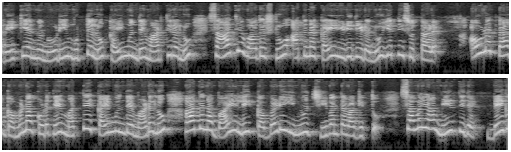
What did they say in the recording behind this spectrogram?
ರೇಖೆಯನ್ನು ನೋಡಿ ಮುಟ್ಟಲು ಕೈ ಮುಂದೆ ಮಾಡ್ತಿರಲು ಸಾಧ್ಯವಾದಷ್ಟು ಆತನ ಕೈ ಹಿಡಿದಿಡಲು ಯತ್ನಿಸುತ್ತಾಳೆ. ಅವಳತ್ತ ಗಮನ ಕೊಡದೆ ಮತ್ತೆ ಕೈ ಮುಂದೆ ಮಾಡಲು ಆತನ ಬಾಯಲ್ಲಿ ಕಬಡ್ಡಿ ಇನ್ನೂ ಜೀವಂತವಾಗಿತ್ತು. ಸಮಯ ಮೀರ್ತಿದೆ. ಬೇಗ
